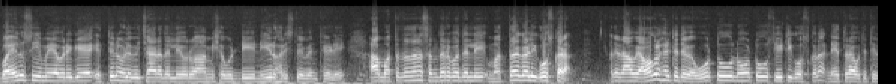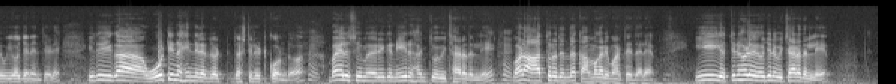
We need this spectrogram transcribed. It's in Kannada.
ಬಯಲು ಸೀಮೆಯವರಿಗೆ ಎತ್ತಿನಹೊಳೆ ವಿಚಾರದಲ್ಲಿ ಅವರು ಆಮಿಷ ಒಡ್ಡಿ ನೀರು ಹರಿಸ್ತೇವೆ ಅಂತ ಹೇಳಿ ಆ ಮತದಾನ ಸಂದರ್ಭದಲ್ಲಿ ಮತಗಳಿಗೋಸ್ಕರ ಅಂದ್ರೆ ನಾವು ಯಾವಾಗಲೂ ಹೇಳ್ತಿದ್ದೇವೆ ಓಟು ನೋಟು ಸೀಟಿಗೋಸ್ಕರ ನೇತ್ರಾವತಿ ತಿರುವ ಯೋಜನೆ ಅಂತೇಳಿ ಇದು ಈಗ ಓಟಿನ ಹಿನ್ನೆಲೆ ದೃಷ್ಟಿಯಲ್ಲಿ ಇಟ್ಕೊಂಡು ಬಯಲು ಸೀಮೆಯವರಿಗೆ ನೀರು ಹಂಚುವ ವಿಚಾರದಲ್ಲಿ ಬಹಳ ಆತುರದಿಂದ ಕಾಮಗಾರಿ ಮಾಡ್ತಾ ಇದ್ದಾರೆ. ಈ ಎತ್ತಿನಹೊಳೆ ಯೋಜನೆ ವಿಚಾರದಲ್ಲಿ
